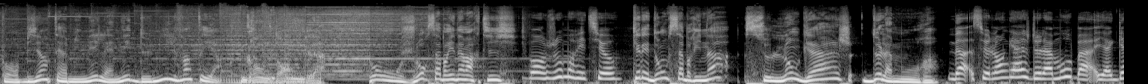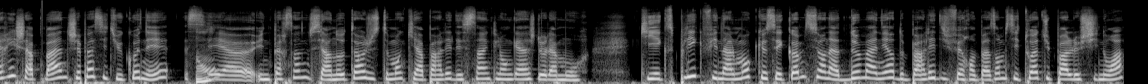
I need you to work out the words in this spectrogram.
pour bien terminer l'année 2021. Grand angle. Bonjour Sabrina Marty. Bonjour Maurizio. Quel est donc Sabrina ce langage de l'amour Bah, ce langage de l'amour, bah, il y a Gary Chapman, je sais pas si tu connais, c'est euh, une personne, c'est un auteur justement qui a parlé des cinq langages de l'amour, qui explique finalement que c'est comme si on a deux manières de parler différentes. Par exemple, si toi tu parles le chinois,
